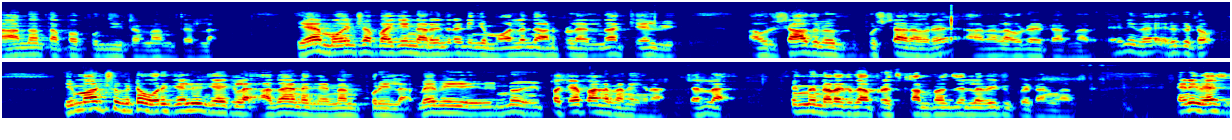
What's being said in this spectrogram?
நான் தான் தப்பாக புரிஞ்சுக்கிட்டேன்னான்னு தெரில ஏன் மோயின் ஷாப்பாக்கி நரேந்திரன் நீங்கள் முதல்லேருந்து அனுப்பலைன்னு தான் கேள்வி. அவர் ஷாதுலுக்கு புஷ்டார் அவர் அதனால் அவுட் ஆகிட்டார்னார் எனிவே இருக்கட்டும். இமான்ஷு ஒரு கேள்வியும் கேட்கல அதான் எனக்கு என்னன்னு புரியல. மேபி இன்னும் இப்போ கேட்பாங்கன்னு நினைக்கிறேன். தெரில இன்னும் நடக்குதா ப்ரெஸ் கான்ஃபரன்ஸ் இல்லை வீட்டுக்கு போயிட்டாங்களான்னு. எனிவேஸ்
